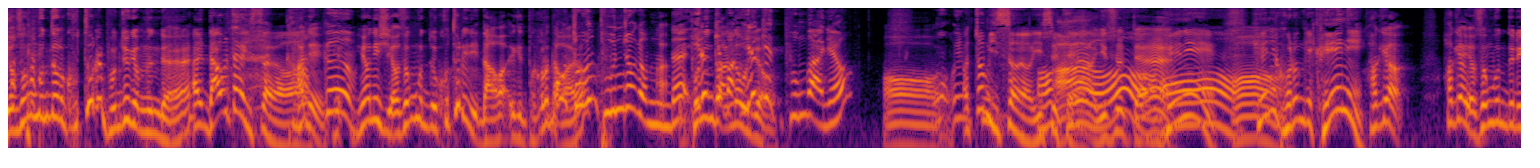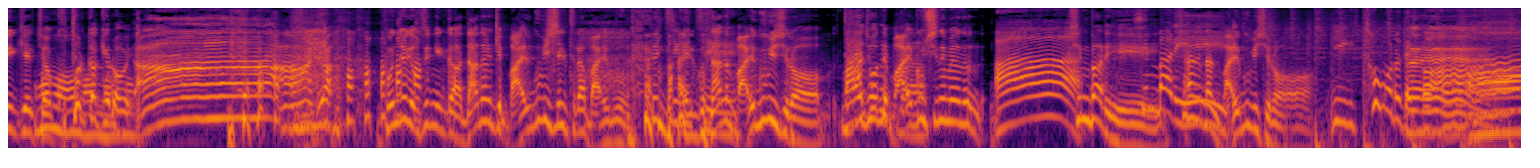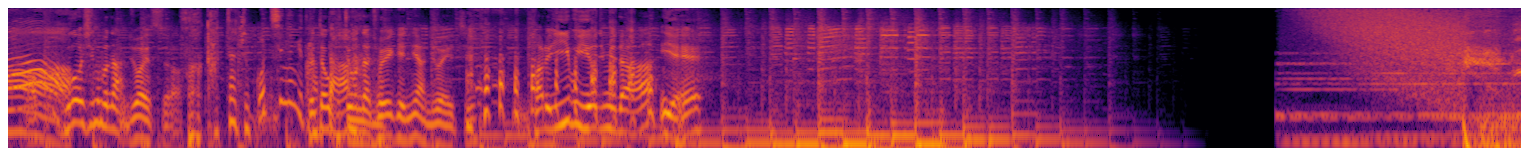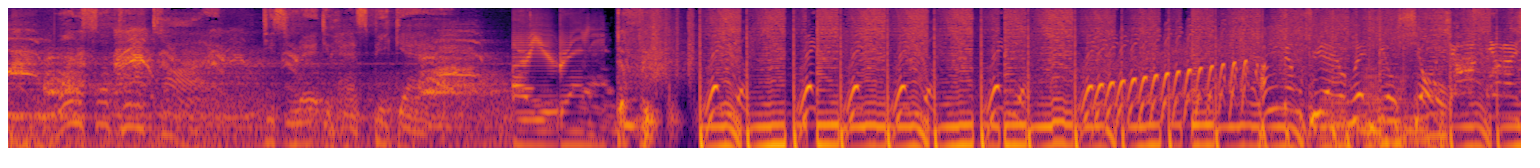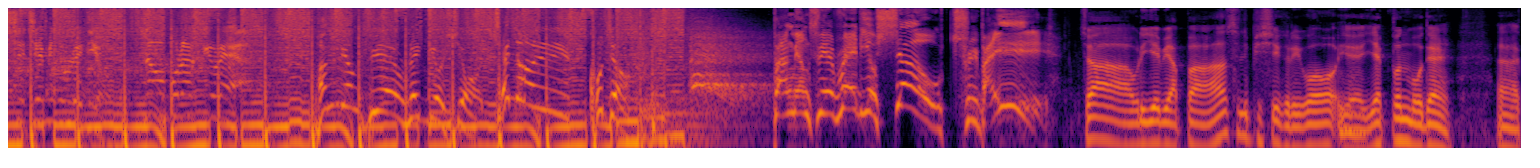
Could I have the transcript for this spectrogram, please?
여성분들은 코털을 본 적이 없는데. 아니, 나올 때가 있어요. 아니, 가끔. 현희 씨 여성분들 코털이 나와, 이게 밖으로 나와요? 어, 저는 본 적이 없는데. 아, 본인도 이렇게 안 막, 나오죠? 이렇게 본 거 아니에요? 어. 어, 아, 좀 있어요. 있을 어, 때. 아? 있을 때. 괜히 어. 괜히 그런 게 괜히 하기야 하기야 여성분들이 이렇게 저 코털깎이로. 아, 아, 이거 본 적이 없으니까 나는 이렇게 말굽이 싫더라 말굽. 그치, 그치. 나는 말굽이 싫어. 다 좋은데? 말굽 신으면은 아. 신발이 신발이. 희한해, 난 말굽이 싫어. 이 통으로 된 예, 거. 예, 예. 아. 그거 신으면 난안 좋아했어. 각자 좀 꽂히는 게 그렇다고. 그쪽은 나 좋아했겠니 안 좋아했지. 바로 2부 이어집니다. 예. Time, this radio has begun. 박명수의 라디오 쇼. 저녁 11시 재밌는 라디오. 너보라 그래. 박명수의 라디오 쇼 채널 고정. 박명수의 라디오 쇼 출발. 자, 우리 예비 아빠 슬리피 씨 그리고 예, 예쁜 모델 어,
